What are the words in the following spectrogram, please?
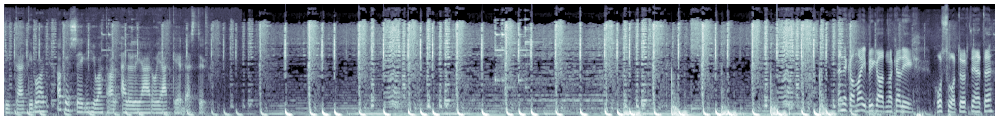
Dittel Tibor, a községi hivatal előjáróját kérdeztük. Ennek a mai brigádnak elég hosszú a története.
